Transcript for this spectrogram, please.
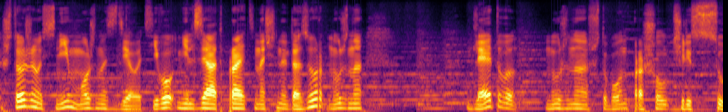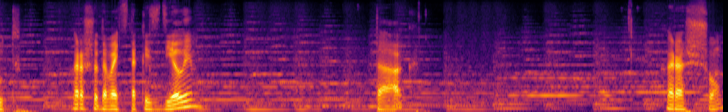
Что же с ним можно сделать? Его нельзя отправить в ночной дозор, нужно... Для этого нужно, чтобы он прошел через суд. Хорошо, давайте так и сделаем. Так. Хорошо.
